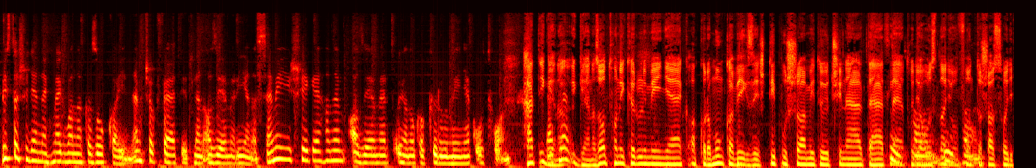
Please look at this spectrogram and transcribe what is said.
Biztos, hogy ennek megvannak az okai. Nem csak feltétlen azért, mert ilyen a személyisége, hanem azért, mert olyanok a körülmények otthon. Hát igen, nem... a, igen az otthoni körülmények, akkor a munkavégzés típusa, amit ő csinál, tehát így lehet, van, hogy ahhoz nagyon van. fontos az, hogy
